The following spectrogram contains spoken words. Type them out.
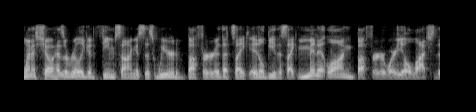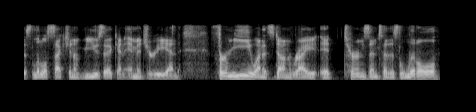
when a show has a really good theme song, it's this weird buffer that's like it'll be this like minute long buffer where you'll watch this little section of music and imagery. And for me, when it's done right, it turns into this little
